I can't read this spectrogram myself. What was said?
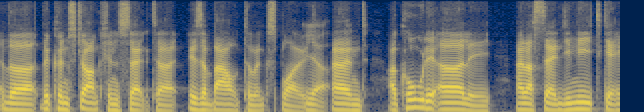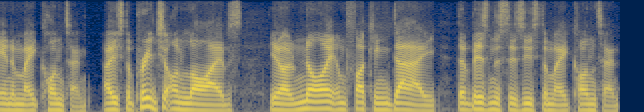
the the construction sector is about to explode. Yeah. And I called it early, and I said you need to get in and make content. I used to preach it on lives, you know, night and fucking day that businesses used to make content.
